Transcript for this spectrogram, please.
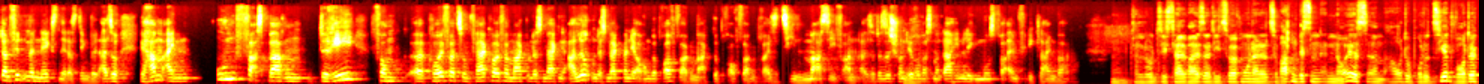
dann finden wir den nächsten, der das Ding will. Also wir haben einen unfassbaren Dreh vom äh, Käufer zum Verkäufermarkt und das merken alle und das merkt man ja auch im Gebrauchtwagenmarkt. Gebrauchtwagenpreise ziehen massiv an. Also das ist schon irre, was man da hinlegen muss, vor allem für die Kleinwagen. Hm, dann lohnt es sich teilweise, die zwölf Monate zu warten, bis ein neues ähm, Auto produziert wurde,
